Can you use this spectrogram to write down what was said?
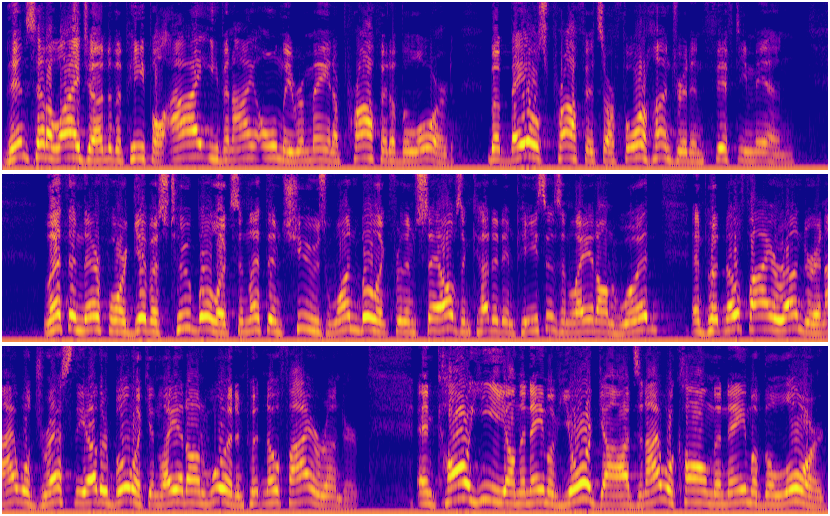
Then said Elijah unto the people, I, even I only, remain a prophet of the Lord, but Baal's prophets are four hundred and fifty men. Let them therefore give us two bullocks, and let them choose one bullock for themselves, and cut it in pieces, and lay it on wood, and put no fire under, and I will dress the other bullock, and lay it on wood, and put no fire under. And call ye on the name of your gods, and I will call on the name of the Lord.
